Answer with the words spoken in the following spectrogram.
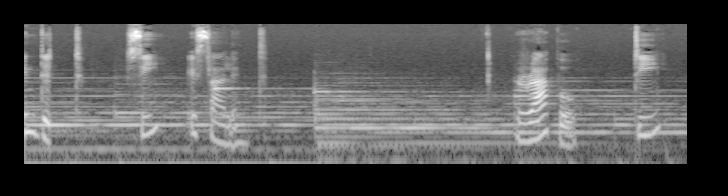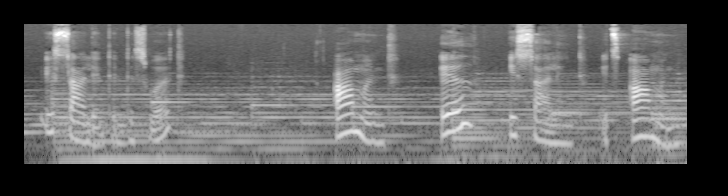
Indict. C is silent. Rapport, T is silent in this word. Almond. L is silent. It's almond.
